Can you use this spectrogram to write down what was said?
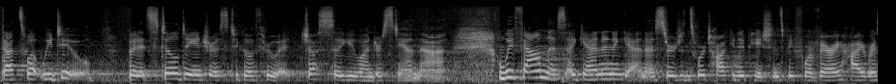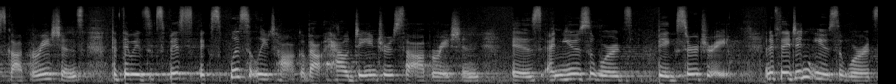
That's what we do. But it's still dangerous to go through it, just so you understand that. And we found this again and again as surgeons were talking to patients before very high risk operations, that they would explicitly talk about how dangerous the operation is and use the words big surgery. And if they didn't use the words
